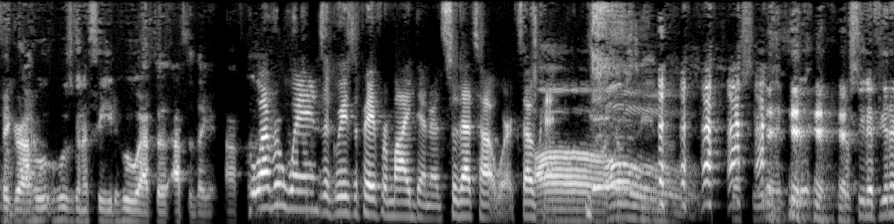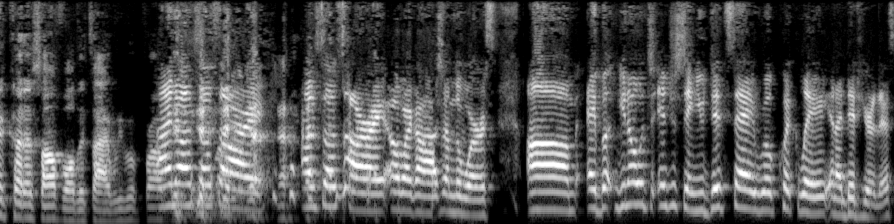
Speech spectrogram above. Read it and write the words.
Figure out who, who's going to feed who after after they. After Whoever wins agrees to pay for my dinner, so that's how it works. Okay. Oh, Oh. Josina, if you didn't- if you didn't cut us off all the time, we would probably. I know. I'm so sorry. I'm so sorry. Oh my gosh, I'm the worst. Um, eh, but you know what's interesting? You did say real quickly, and I did hear this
